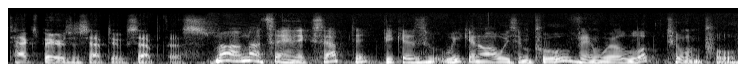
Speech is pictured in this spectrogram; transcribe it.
Taxpayers just have to accept this. No, I'm not saying accept it, because we can always improve, and we'll look to improve.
